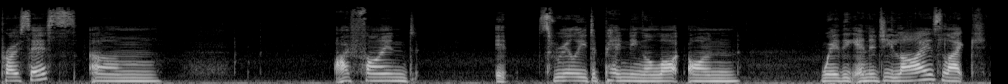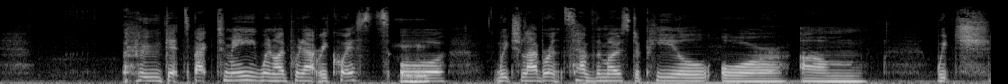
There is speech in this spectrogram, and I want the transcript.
process. Um, I find it's really depending a lot on where the energy lies, like who gets back to me when I put out requests, or which labyrinths have the most appeal, or um, which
